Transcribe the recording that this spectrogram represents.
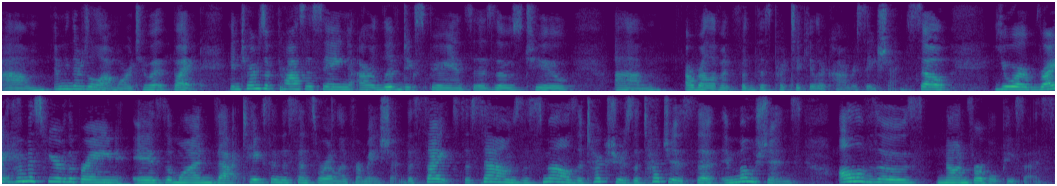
um, I mean, there's a lot more to it, but in terms of processing our lived experiences, those two um, are relevant for this particular conversation. So, your right hemisphere of the brain is the one that takes in the sensorial information the sights, the sounds, the smells, the textures, the touches, the emotions, all of those nonverbal pieces.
